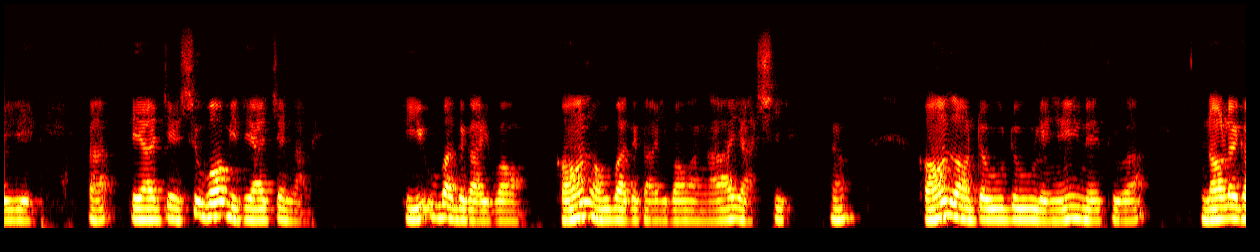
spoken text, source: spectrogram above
ကြီးတွေကတရားကျင့်စုပေါင်းပြီးတရားကျင့်တာပဲ ဒီဥပဒကကြီးပေါင်းခေါင်းဆောင်ဥပဒကကြီးပေါင်းက900ရှိတယ်နော်ခေါင်းဆောင်တူတူလည်းရင်လေသူကနောက်လက်က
